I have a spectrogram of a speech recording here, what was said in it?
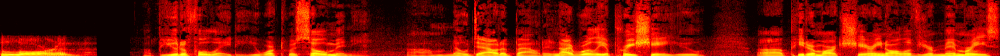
Loren. a beautiful lady. You worked with so many, um, no doubt about it. And I really appreciate you, uh, Peter Mark, sharing all of your memories.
